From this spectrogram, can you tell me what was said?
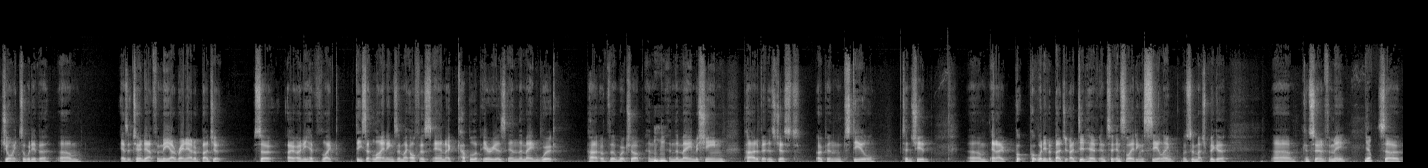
joints or whatever. Um, as it turned out for me, I ran out of budget, so I only have like decent linings in my office and a couple of areas in the main work part of the workshop and in the main machine part of it is just open steel tin shed. Um, and I put put whatever budget I did have into insulating the ceiling it was a much bigger um, concern for me. Yep. So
